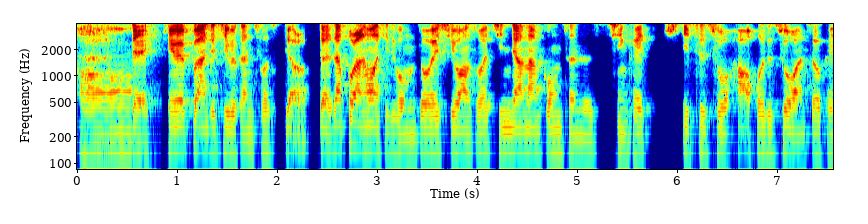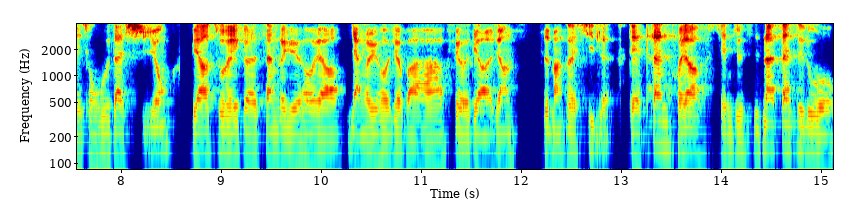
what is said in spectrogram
哦，对，因为不然这机会可能错失掉了。对，那不然的话，其实我们都会希望说，尽量让工程的事情可以一次做好，或者做完。之后可以重复再使用，不要做一个三个月后要两个月后就把它 fail 掉了，这样子是蛮可惜的。对，但回到先就是那，但是如果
